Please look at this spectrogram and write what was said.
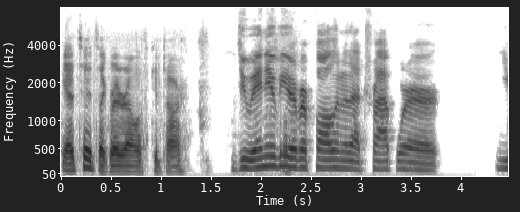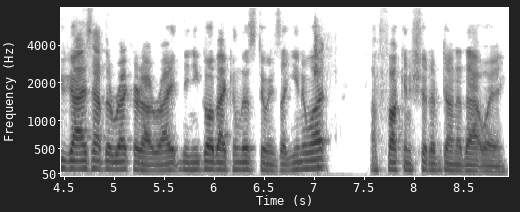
yeah, I'd say it's like right around with guitar. Do any of you ever fall into that trap where you guys have the record out, right? Then you go back and listen to it. It's like, you know what? I fucking should have done it that way.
